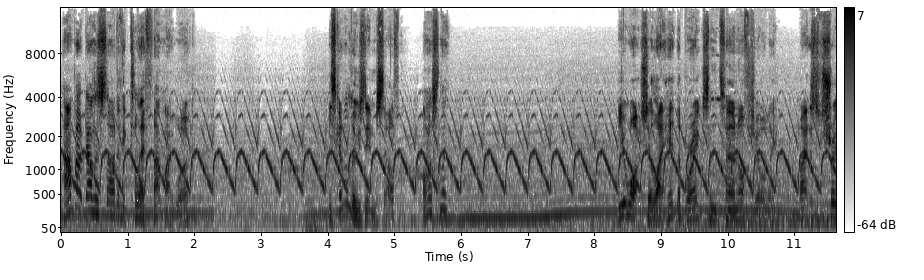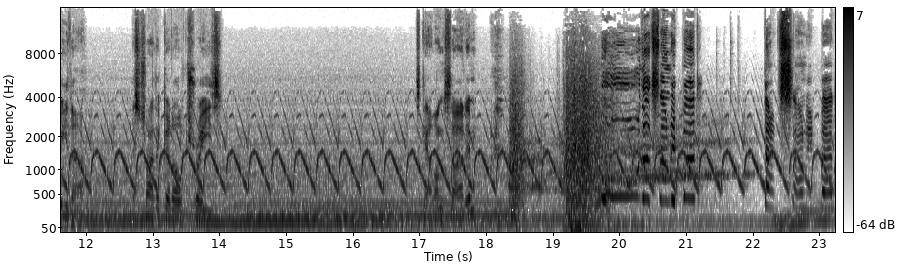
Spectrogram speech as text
How about down the side of the cliff? That might work. He's going to lose it himself, honestly. You watch, he'll like hit the brakes and turn off shortly. Right, there's a tree there. Let's try the good old trees. Let's get alongside him. Oh, that sounded bad. That sounded bad.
